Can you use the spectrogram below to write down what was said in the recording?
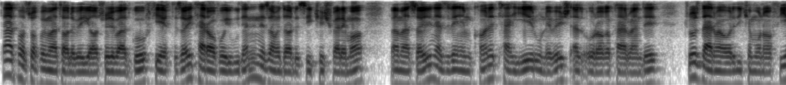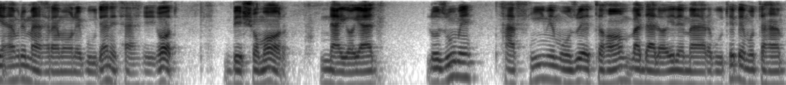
در پاسخ به مطالب یاد شده باید گفت که اقتضای ترافعی بودن نظام دادرسی کشور ما و مسائلی نظیر امکان تهیه رونوشت از اوراق پرونده جز در مواردی که منافی امر محرمانه بودن تحقیقات به شمار نیاید. لزوم تفهیم موضوع اتهام و دلایل مربوطه به متهم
